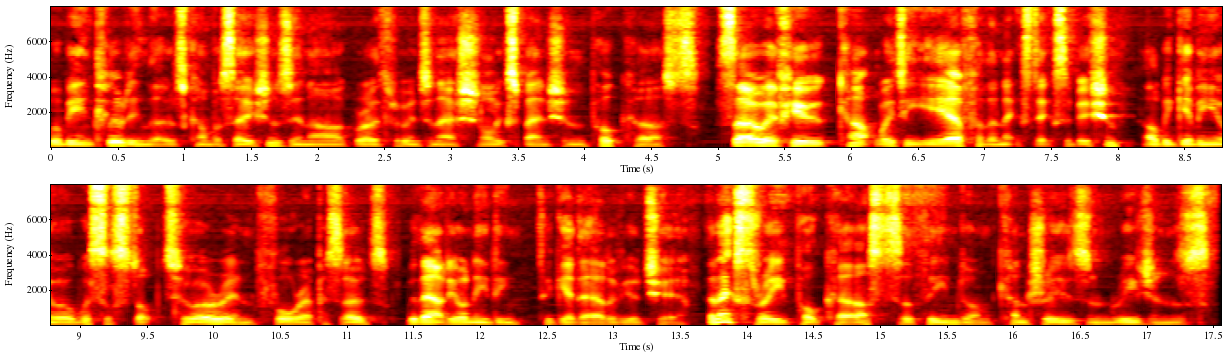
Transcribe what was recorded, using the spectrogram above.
we'll be including those conversations in our Grow Through International Expansion podcasts. So if you can't wait a year for the next exhibition, I'll be giving you a whistle stop tour in four episodes without your needing to get out of your chair. The next three podcasts are themed on countries and regions,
